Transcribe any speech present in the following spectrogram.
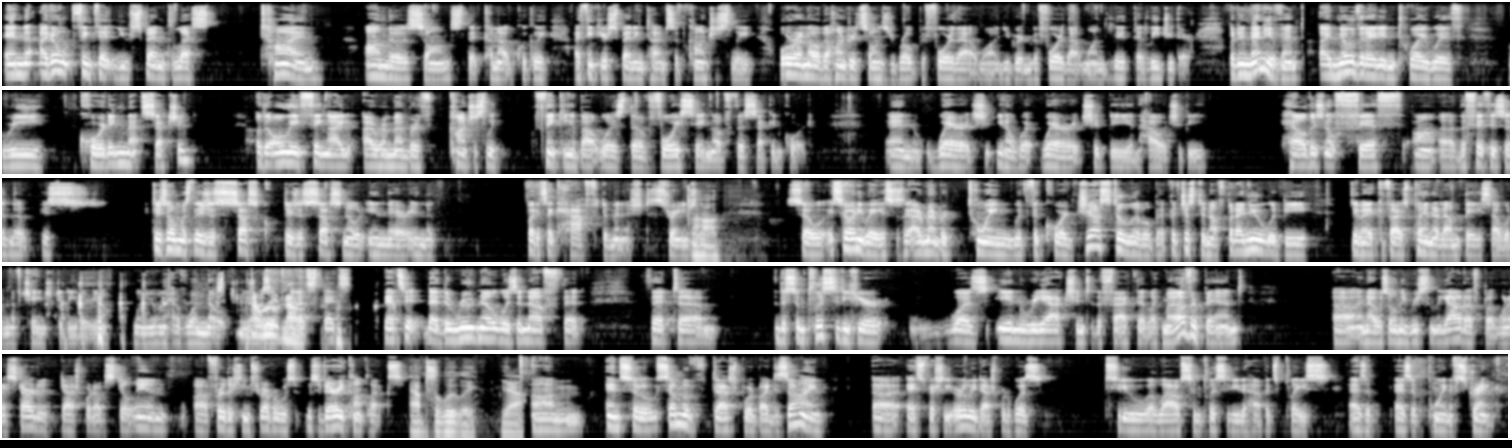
and I don't think that you spend less time on those songs that come out quickly. I think you're spending time subconsciously, or on all the hundred songs you wrote before that one, you'd written before that one that that lead you there. But in any event, I know that I didn't toy with recording that section. The only thing I, I remember consciously thinking about was the voicing of the second chord and where it should, you know, where, where it should be and how it should be held. There's no fifth. Uh, uh, the fifth is in the is there's almost there's a sus there's a sus note in there in the, but it's like half diminished. Strangely. Uh-huh. So so anyway, it's just, I remember toying with the chord just a little bit, but just enough. But I knew it would be. I mean, if I was playing it on bass, I wouldn't have changed it either. You know, when you only have one note, You know, I root like, note. That's that's that's it. That the root note was enough. That that um, the simplicity here was in reaction to the fact that, like my other band, uh, and I was only recently out of, but when I started Dashboard, I was still in. Uh, Further Seems Forever was was very complex. Absolutely. Yeah. Um, and so some of Dashboard by design, uh, especially early Dashboard, was to allow simplicity to have its place as a as a point of strength.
